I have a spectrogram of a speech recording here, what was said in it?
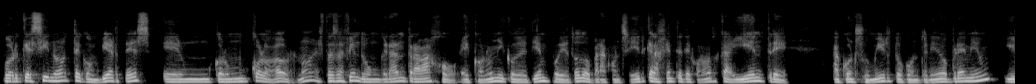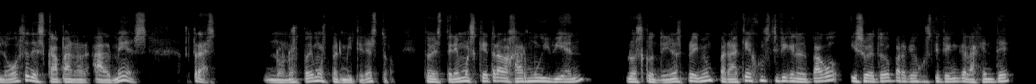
porque si no, te conviertes en con un colgador, ¿no? Estás haciendo un gran trabajo económico de tiempo y de todo para conseguir que la gente te conozca y entre a consumir tu contenido premium y luego se te escapan al mes. Ostras, no nos podemos permitir esto. Entonces, tenemos que trabajar muy bien los contenidos premium para que justifiquen el pago y sobre todo para que justifiquen que la gente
